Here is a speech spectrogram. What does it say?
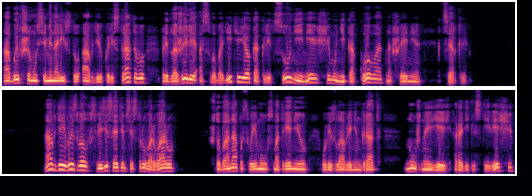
а бывшему семинаристу Авдию Калистратову предложили освободить ее как лицу, не имеющему никакого отношения к церкви. Авдий вызвал в связи с этим сестру Варвару, чтобы она по своему усмотрению увезла в Ленинград нужные ей родительские вещи,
